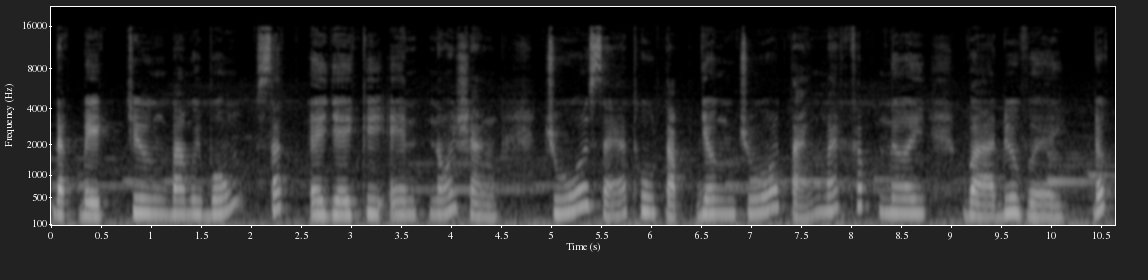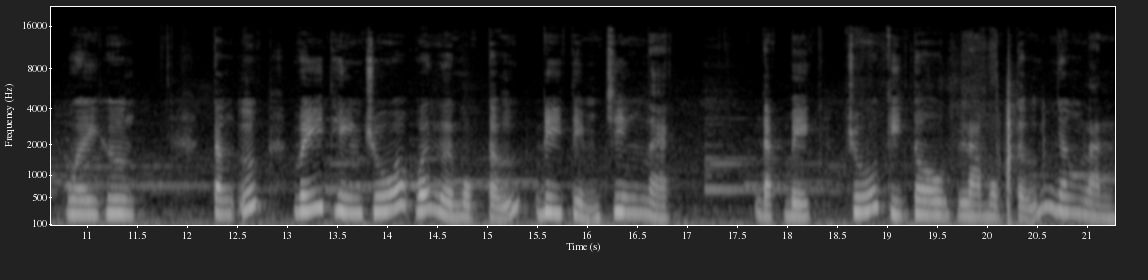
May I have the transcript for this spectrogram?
Đặc biệt chương 34 sách Ezekiel nói rằng Chúa sẽ thu tập dân Chúa tản mát khắp nơi và đưa về đất quê hương. Tân ước ví Thiên Chúa với người mục tử đi tìm chiên lạc. Đặc biệt, Chúa Kitô là một tử nhân lành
